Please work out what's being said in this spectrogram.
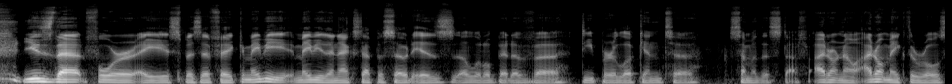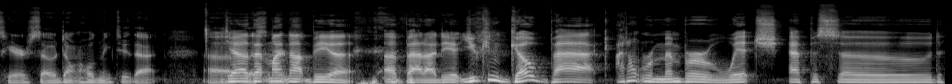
use that for a specific maybe maybe the next episode is a little bit of a deeper look into some of this stuff i don't know i don't make the rules here so don't hold me to that uh, yeah, listeners. that might not be a, a bad idea. You can go back. I don't remember which episode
